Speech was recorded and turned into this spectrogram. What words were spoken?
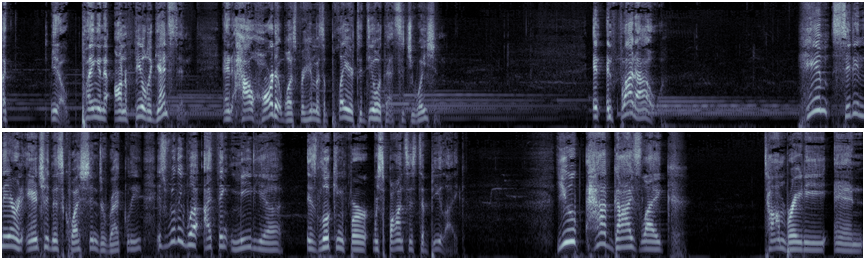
a, you know, playing in, on a field against him, and how hard it was for him as a player to deal with that situation. And, and flat out, him sitting there and answering this question directly is really what I think media is looking for responses to be like. You have guys like Tom Brady and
